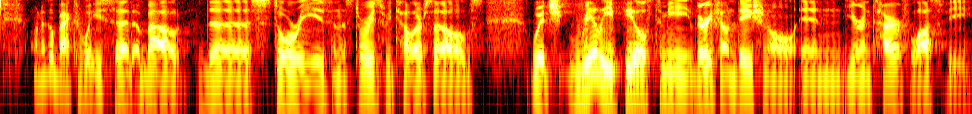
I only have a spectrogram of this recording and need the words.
I want to go back to what you said about the stories and the stories we tell ourselves, which really feels to me very foundational in your entire philosophy.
